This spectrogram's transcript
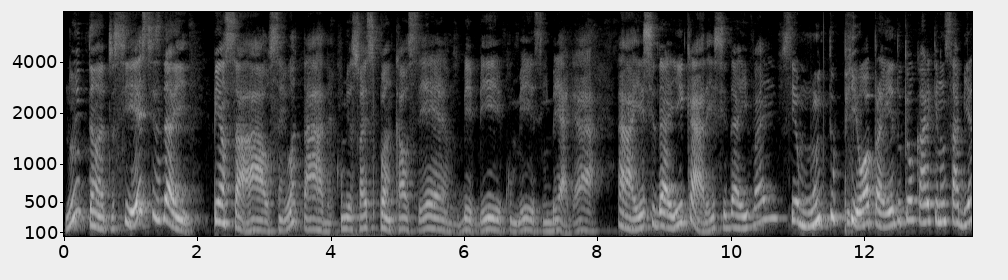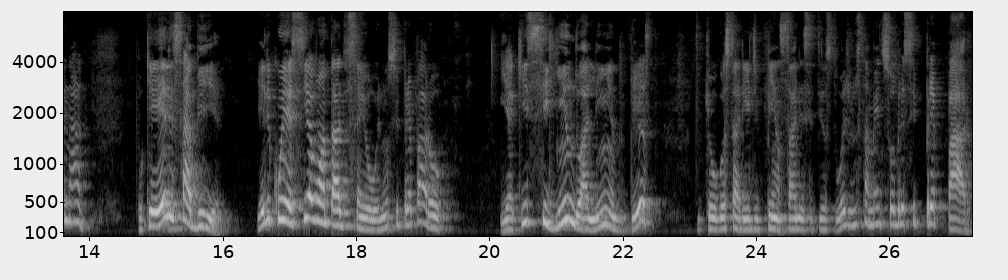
No entanto, se esses daí pensar, ah, o Senhor tarda, começou a espancar os servos, beber, comer, se embriagar. Ah, esse daí, cara, esse daí vai ser muito pior para ele do que o cara que não sabia nada. Porque ele sabia, ele conhecia a vontade do Senhor e não se preparou. E aqui, seguindo a linha do texto, que eu gostaria de pensar nesse texto hoje, justamente sobre esse preparo,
